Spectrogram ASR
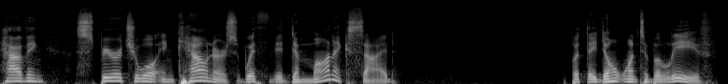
having spiritual encounters with the demonic side but they don't want to believe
